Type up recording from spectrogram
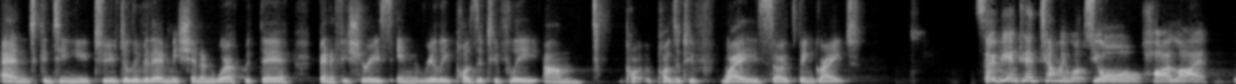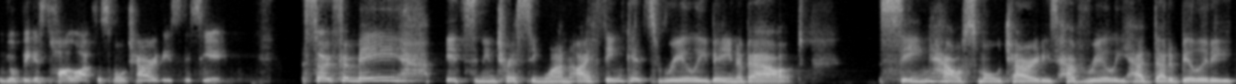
and continue to deliver their mission and work with their beneficiaries in really positively um, po- positive ways. So it's been great. So Bianca, tell me what's your highlight your biggest highlight for small charities this year? So for me, it's an interesting one. I think it's really been about seeing how small charities have really had that ability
